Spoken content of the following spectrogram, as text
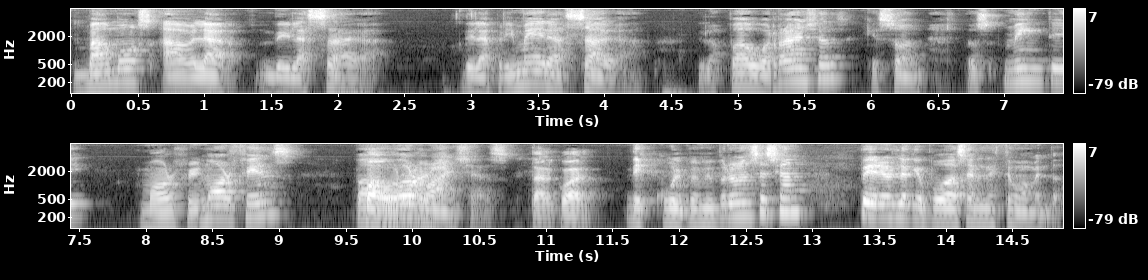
Vamos a hablar de la saga, de la primera saga de los Power Rangers, que son los Minty Morphin. Morphins Power Power, Rangers. Rangers. Tal cual. Disculpen mi pronunciación, pero es lo que puedo hacer en este momento.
